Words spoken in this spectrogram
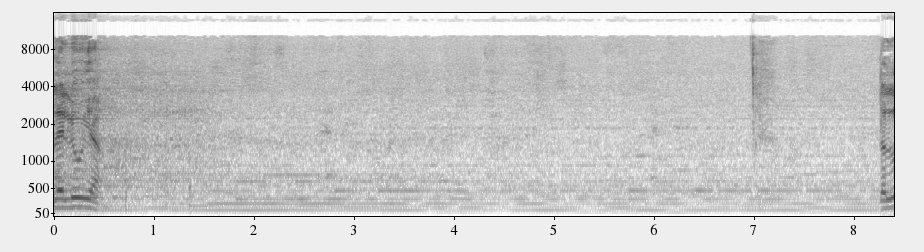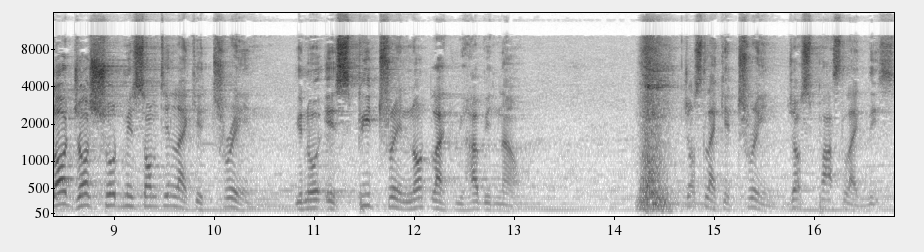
Hallelujah. The Lord just showed me something like a train. You know, a speed train, not like we have it now. Just like a train, just passed like this.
